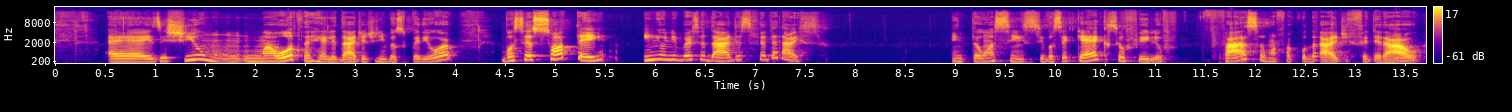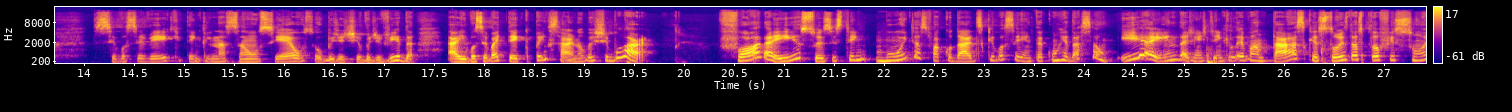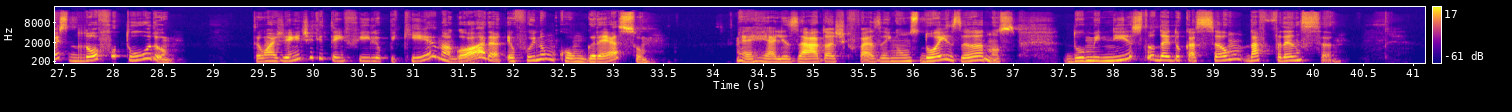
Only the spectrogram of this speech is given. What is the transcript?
é, existia um, uma outra realidade de nível superior, você só tem em universidades federais. Então, assim, se você quer que seu filho faça uma faculdade federal, se você vê que tem inclinação, se é o seu objetivo de vida, aí você vai ter que pensar no vestibular. Fora isso, existem muitas faculdades que você entra com redação. E ainda a gente tem que levantar as questões das profissões do futuro. Então, a gente que tem filho pequeno agora, eu fui num congresso é, realizado, acho que fazem uns dois anos, do ministro da Educação da França.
